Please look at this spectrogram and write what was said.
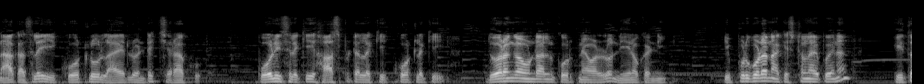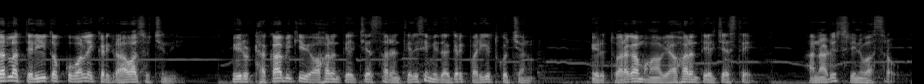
నాకు అసలే ఈ కోర్టులు లాయర్లు అంటే చిరాకు. పోలీసులకి హాస్పిటళ్ళకి కోర్టులకి దూరంగా ఉండాలని కోరుకునే వాళ్ళలో నేనొకడిని. ఇప్పుడు కూడా నాకు ఇష్టం లేకపోయినా ఇతరుల తెలివి తక్కువ వల్ల ఇక్కడికి రావాల్సి వచ్చింది మీరు ఠకాబీకి వ్యవహారం తేల్చేస్తారని తెలిసి మీ దగ్గరికి పరిగెత్తుకొచ్చాను. మీరు త్వరగా మా వ్యవహారం తేల్చేస్తే అన్నాడు శ్రీనివాసరావు.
